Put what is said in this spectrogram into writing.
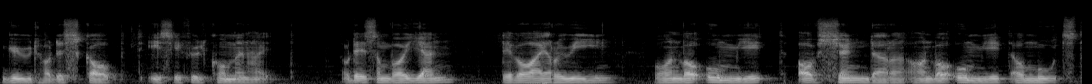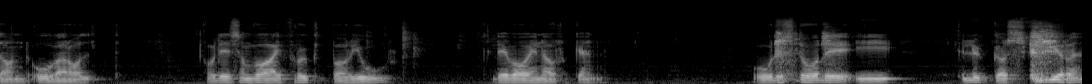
Gud hadde skapt i sin fullkommenhet. Og det som var igjen, det var ei ruin, og han var omgitt av syndere, han var omgitt av motstand overalt. Og det som var ei fruktbar jord, det var en ørken. Og det står det i Lukas 4,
